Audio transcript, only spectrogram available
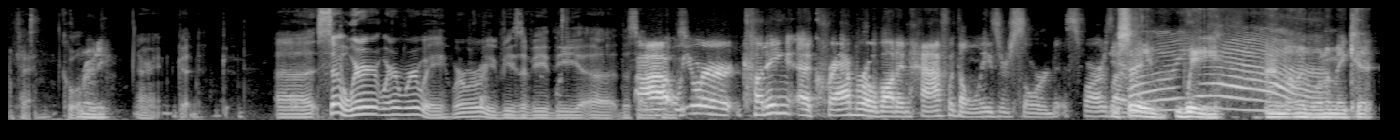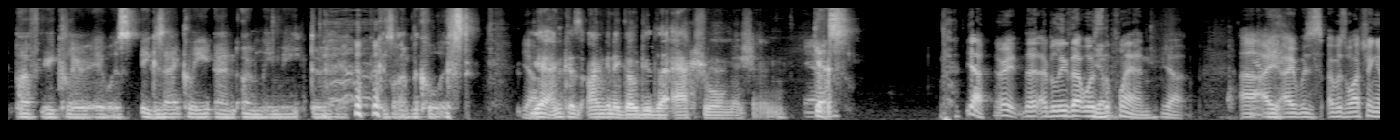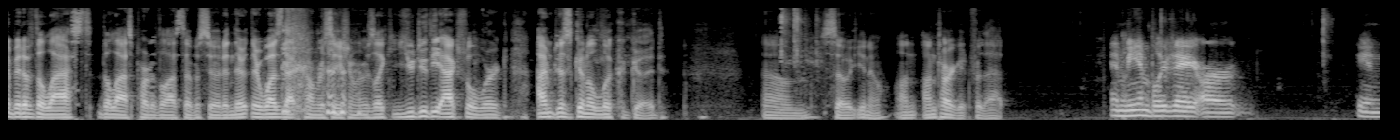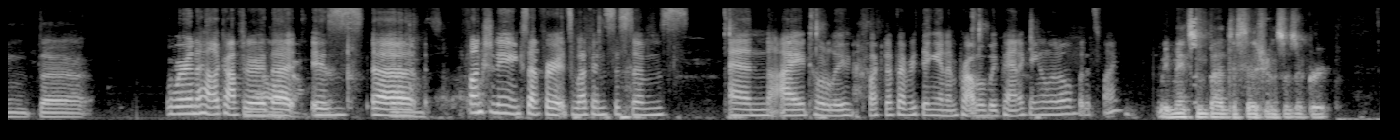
Okay, cool. I'm ready. All right, good, good. Uh, so where where were we? Where were we vis-a-vis the uh the Uh, cyberpunks? we were cutting a crab robot in half with a laser sword. As far as You I say Oh, we, yeah. And I want to make it perfectly clear it was exactly and only me doing it because I'm the coolest. Yeah. Yeah, and because I'm gonna go do the actual mission. yeah. Yes. Yeah, all right. That, I believe that was the plan. Yeah. Uh, I, Yeah. I was I was watching a bit of the last the last part of the last episode, and there there was that conversation where it was like, "You do the actual work. I'm just gonna look good." Um. So you know, on on target for that. And me and Blue Jay are in the We're in a helicopter that helicopter. is uh, functioning except for its weapon systems. And I totally fucked up everything and I'm probably panicking a little, but it's fine. We made some bad decisions as a group.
